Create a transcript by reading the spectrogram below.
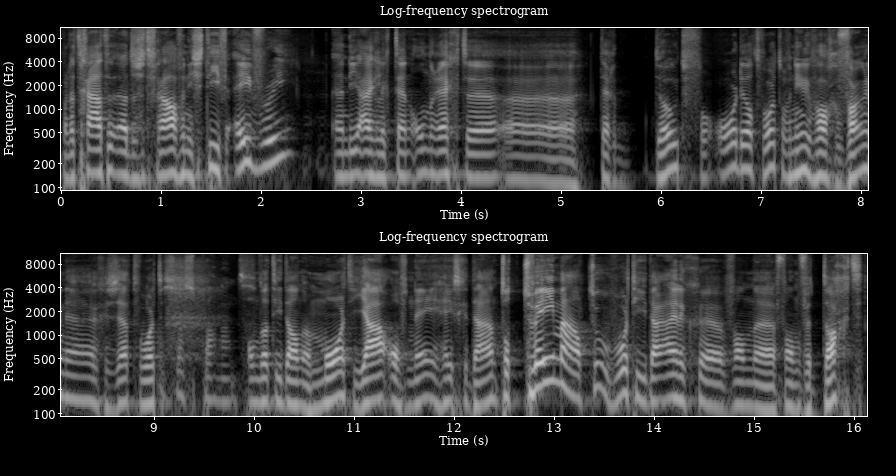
Maar dat gaat uh, dus het verhaal van die Steve Avery. En die eigenlijk ten onrechte uh, ter dood veroordeeld wordt. Of in ieder geval gevangen uh, gezet wordt. Dat is wel spannend. Omdat hij dan een moord ja of nee heeft gedaan. Tot twee maal toe wordt hij daar eigenlijk van, van verdacht.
